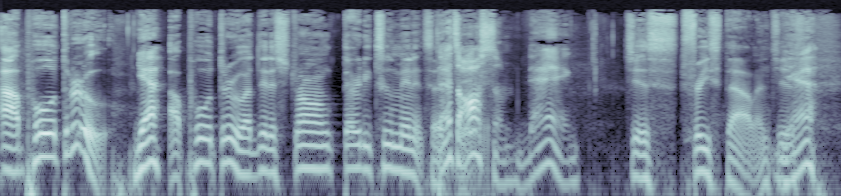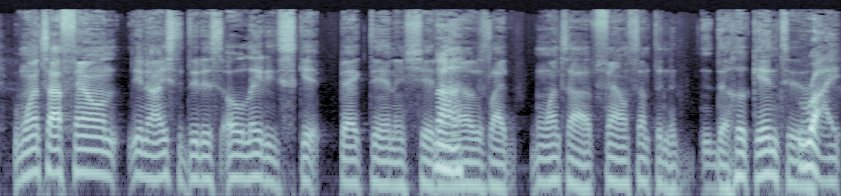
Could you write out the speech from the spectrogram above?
I pulled through. Yeah, I pulled through. I did a strong 32 minutes. that's awesome. Dang. Just freestyling. Just yeah. Once I found, you know, I used to do this old lady skit back then and shit. Uh-huh. And I was like, once I found something to, to hook into, Right.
